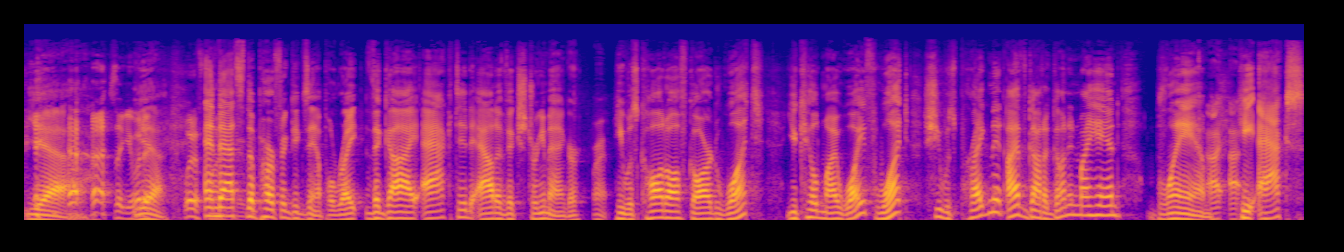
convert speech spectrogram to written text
Yeah. I was like, what yeah. A, what a and that's movie. the perfect example, right? The guy acted out of extreme anger. Right. He was caught off guard. What? You killed my wife? What? She was pregnant? I've got a gun in my hand. Blam. I- I- he acts,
